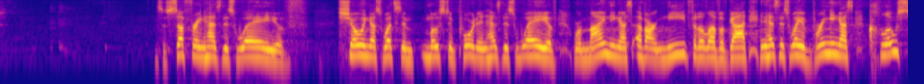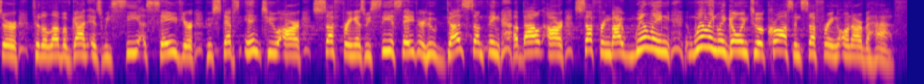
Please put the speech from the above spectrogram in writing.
And so, suffering has this way of showing us what's most important. It has this way of reminding us of our need for the love of God. And it has this way of bringing us closer to the love of God as we see a Savior who steps into our suffering, as we see a Savior who does something about our suffering by willing, willingly going to a cross and suffering on our behalf.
